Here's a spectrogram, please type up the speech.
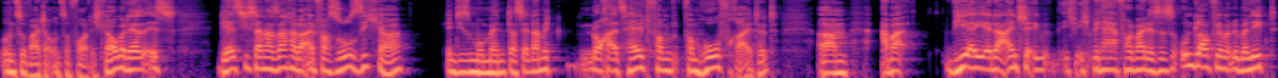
und so weiter und so fort. Ich glaube, der ist, der ist sich seiner Sache da einfach so sicher in diesem Moment, dass er damit noch als Held vom, vom Hof reitet. Ähm, aber wie er ihr da einstellt, ich, ich bin da ja voll bei, das ist unglaublich, wenn man überlegt,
